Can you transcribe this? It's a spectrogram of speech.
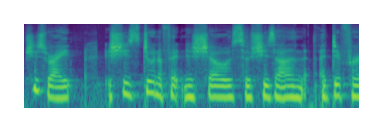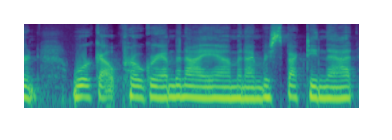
she's right. She's doing a fitness show, so she's on a different workout program than I am, and I'm respecting that.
